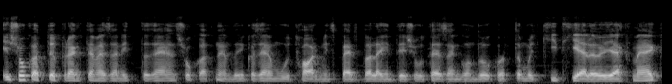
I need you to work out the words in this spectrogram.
és sokat töprengtem ezen itt, az el, sokat nem, de az elmúlt 30 perc beleintés óta ezen gondolkodtam, hogy kit jelöljek meg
